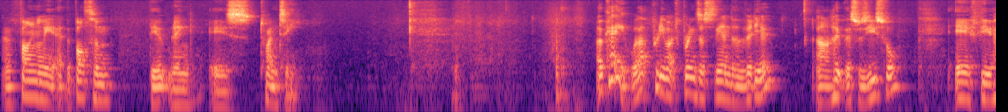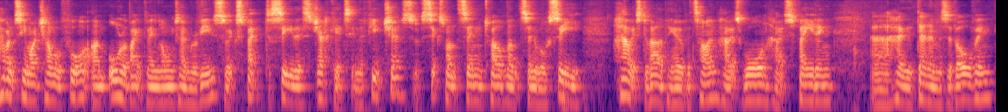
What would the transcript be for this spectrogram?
And finally at the bottom, the opening is 20. Okay, well that pretty much brings us to the end of the video. I uh, hope this was useful. If you haven't seen my channel before, I'm all about doing long-term reviews, so expect to see this jacket in the future, sort of six months in, 12 months in, we'll see how it's developing over time, how it's worn, how it's fading, uh, how the denim is evolving.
